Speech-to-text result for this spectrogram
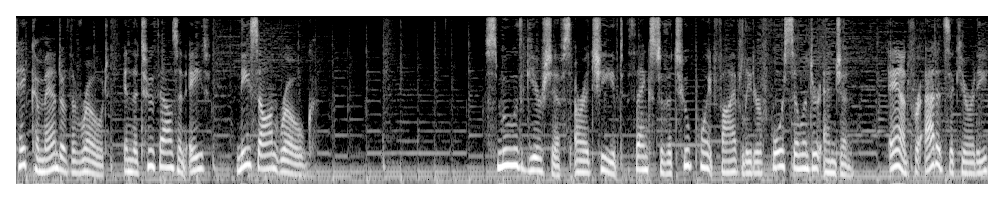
Take command of the road in the 2008 Nissan Rogue. Smooth gear shifts are achieved thanks to the 2.5-liter four-cylinder engine. And for added security,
